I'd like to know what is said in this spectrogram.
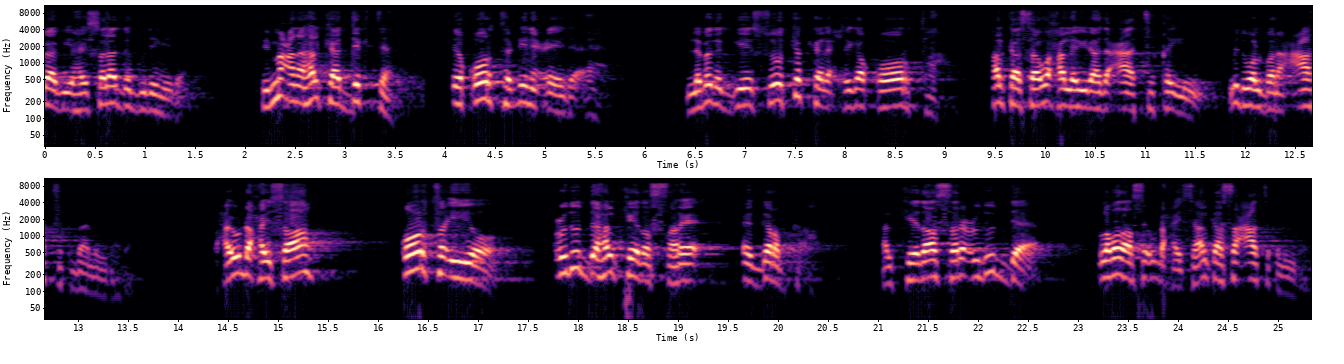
baab yahay salaadda gudaheeda. Bimacnaa halkaa degta ee qoorta dhinaceeda ah. Labada geesood ka kala xiga qoorta. Halkaasaa waxaa la yidhahdaa caatiqayn. Mid walbana caatiq baa la yidhahdaa. Waxay u dhaxaysaa qoorta iyo cududda halkeeda sare ee garabka ah. Halkeedaa sare cududda labadaasay u dhaxaysaa. Halkaasaa caatiq la yidhahda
